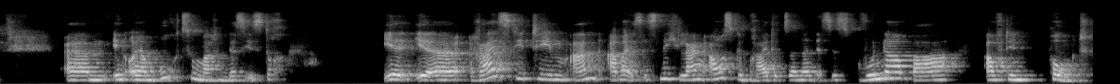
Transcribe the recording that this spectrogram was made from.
ähm, in eurem Buch zu machen? Das ist doch, ihr, ihr reißt die Themen an, aber es ist nicht lang ausgebreitet, sondern es ist wunderbar auf den Punkt.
